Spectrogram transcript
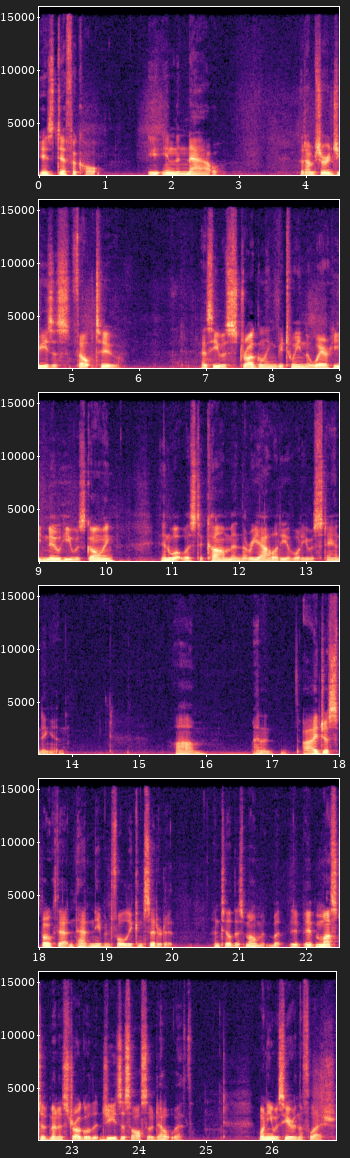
is difficult in the now that I'm sure Jesus felt too as he was struggling between the where he knew he was going and what was to come and the reality of what he was standing in. Um, and I just spoke that and hadn't even fully considered it until this moment, but it, it must have been a struggle that Jesus also dealt with when he was here in the flesh.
